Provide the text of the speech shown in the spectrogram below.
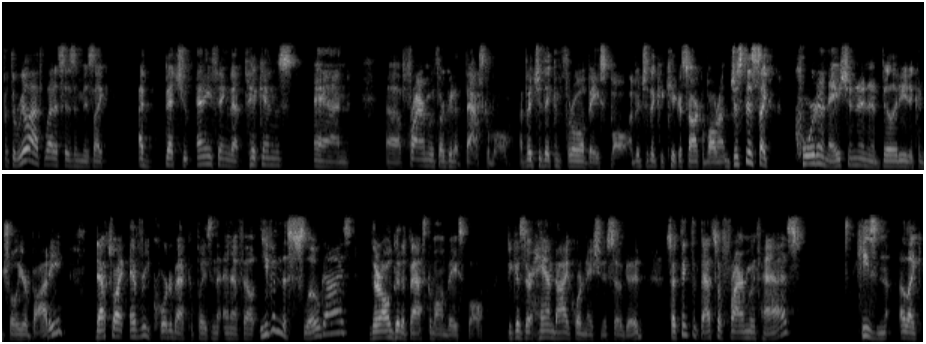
but the real athleticism is like I bet you anything that Pickens and uh, Freiermuth are good at basketball. I bet you they can throw a baseball. I bet you they could kick a soccer ball around. Just this like coordination and ability to control your body. That's why every quarterback who plays in the NFL, even the slow guys, they're all good at basketball and baseball because their hand-eye coordination is so good. So I think that that's what Freiermuth has. He's like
